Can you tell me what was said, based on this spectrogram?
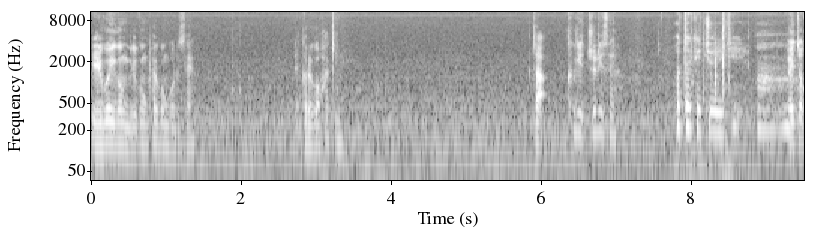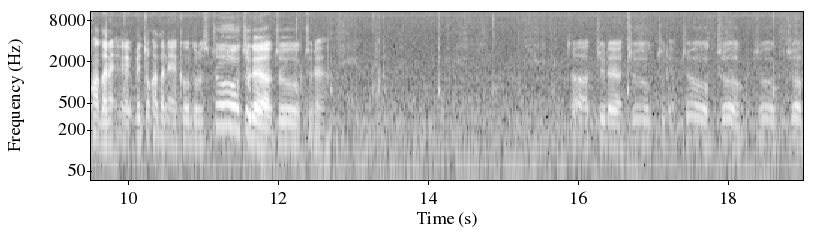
1920, 1080 고르세요. 네, 그리고 확인. 자, 크기 줄이세요. 어떻게 줄이지? 아, 왼쪽 하단에 예, 왼쪽 하단에 그거 눌러서 쭉 줄여요. 쭉 줄여요. 자, 줄여요. 쭉 줄여. 쭉쭉쭉쭉쭉.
